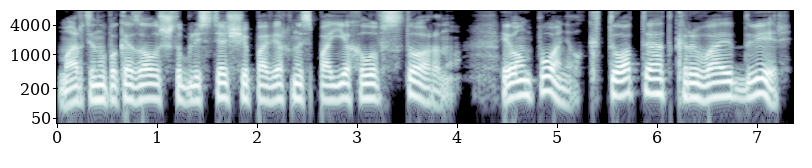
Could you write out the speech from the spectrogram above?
Мартину показалось, что блестящая поверхность поехала в сторону, и он понял, кто-то открывает дверь.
